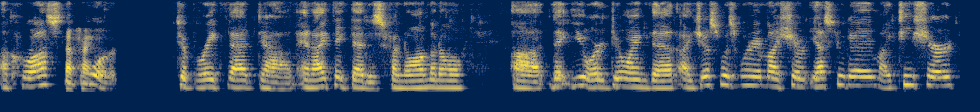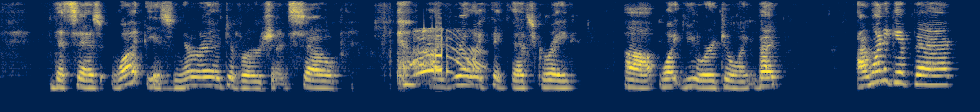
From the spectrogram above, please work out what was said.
across the That's board right. to break that down. And I think that is phenomenal. uh, that you are doing that. I just was wearing my shirt yesterday, my t shirt that says, What is neurodivergence? So I really think that's great uh, what you are doing. But I want to get back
